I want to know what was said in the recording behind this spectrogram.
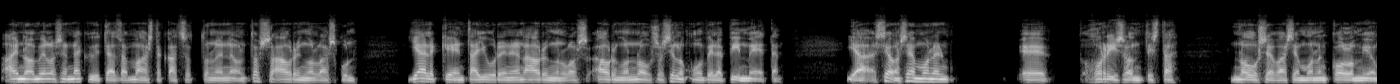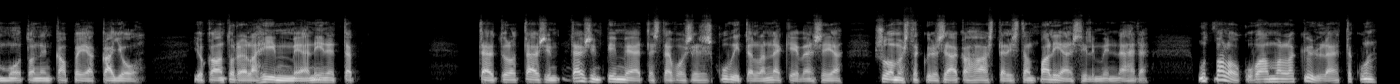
ainoa milloin se näkyy täältä maasta katsottuna, ne on tuossa auringonlaskun jälkeen tai juuri ennen auringon, auringon nousua, silloin kun on vielä pimeätä. Ja se on semmoinen eh, horisontista nouseva semmoinen kolmion muotoinen kapea kajo, joka on todella himmeä niin, että täytyy olla täysin, täysin pimeä, että sitä voisi edes kuvitella näkevänsä. Ja Suomesta kyllä se aika haasteellista on paljon silmin nähdä. Mutta valokuvaamalla kyllä, että kun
